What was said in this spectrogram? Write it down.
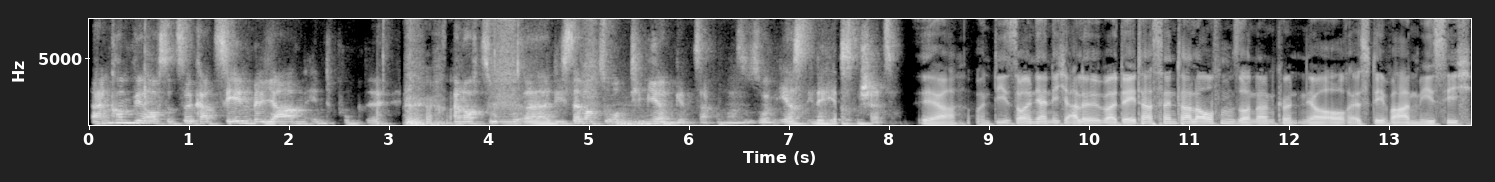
dann kommen wir auf so circa 10 Milliarden Endpunkte, die, noch zu, äh, die es dann noch zu optimieren gibt, sagen wir mal so, so im erst, in der ersten Schätzung. Ja, und die sollen ja nicht alle über Data Center laufen, sondern könnten ja auch SD-WAN-mäßig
